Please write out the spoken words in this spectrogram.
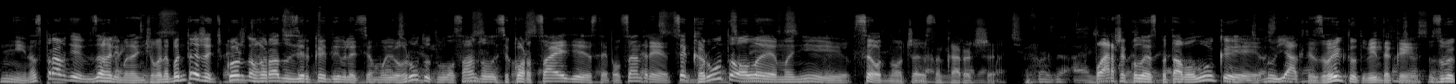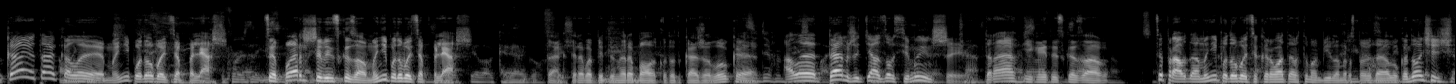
Ні, насправді взагалі мене нічого не бентежить. Кожного разу зірки дивляться мою гру тут в Лос-Анджелесі, Кортсайді, Стейпл центрі. Це круто, але мені все одно, чесно кажучи. Перше, коли я спитав у Луки, ну як ти звик тут? Він такий звикаю так, але мені подобається пляж. Це перше, він сказав. Мені подобається пляж. Так, треба піти на рибалку, тут каже Лука. Але там життя зовсім інше. Трафік, який ти сказав. Це правда, мені подобається керувати автомобілем, розповідає Лука Дончич.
